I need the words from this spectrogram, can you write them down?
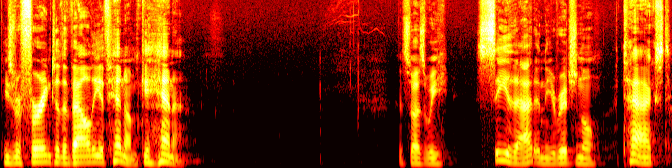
He's referring to the valley of Hinnom, Gehenna. And so, as we see that in the original text,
